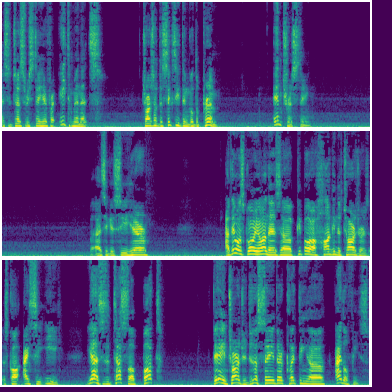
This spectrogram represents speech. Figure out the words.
it suggests we stay here for eight minutes Charge at the 60, then go to Primm. Interesting. But as you can see here, I think what's going on is uh, people are hogging the chargers. It's called ICE. Yes, it's a Tesla, but they ain't charging. They're just saying they're collecting uh, idle fees.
